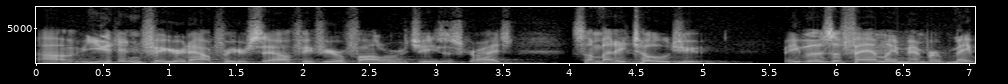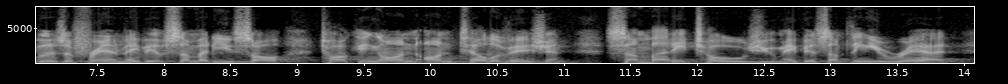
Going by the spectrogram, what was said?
Um, you didn't figure it out for yourself if you're a follower of Jesus Christ. Somebody told you. Maybe it was a family member. Maybe it was a friend. Maybe it was somebody you saw talking on, on television. Somebody told you. Maybe it's something you read.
